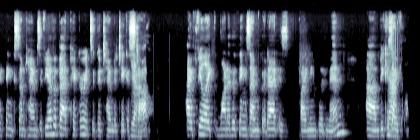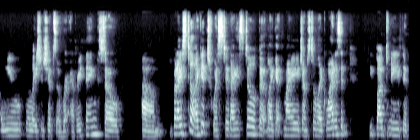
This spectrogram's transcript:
I think sometimes if you have a bad picker, it's a good time to take a yeah. stop. I feel like one of the things I'm good at is finding good men um, because yeah. I value relationships over everything. So um, but I still, I get twisted. I still get like at my age, I'm still like, why does it, he bugged me that,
